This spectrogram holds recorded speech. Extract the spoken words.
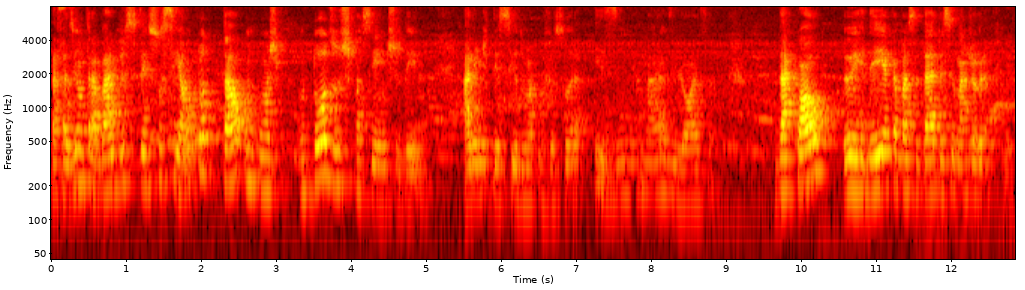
ela fazia um trabalho de assistência social total com, com, as, com todos os pacientes dele. Além de ter sido uma professora exímia, maravilhosa, da qual eu herdei a capacidade de ensinar geografia.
